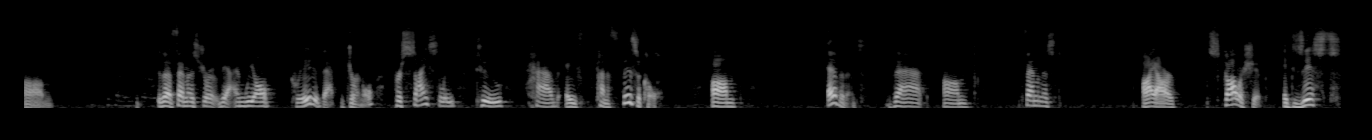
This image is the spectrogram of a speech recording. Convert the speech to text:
um, the feminist journal. Yeah, and we all created that journal precisely to have a kind of physical um, evidence that um, feminist IR scholarship exists.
